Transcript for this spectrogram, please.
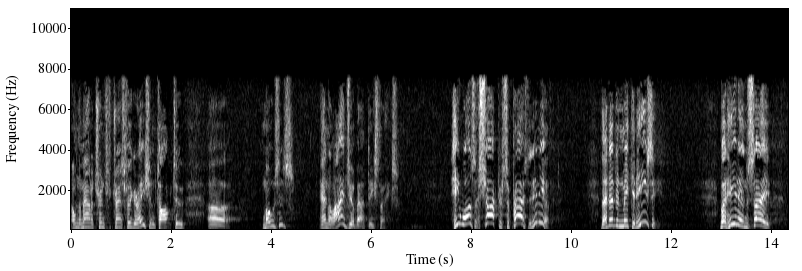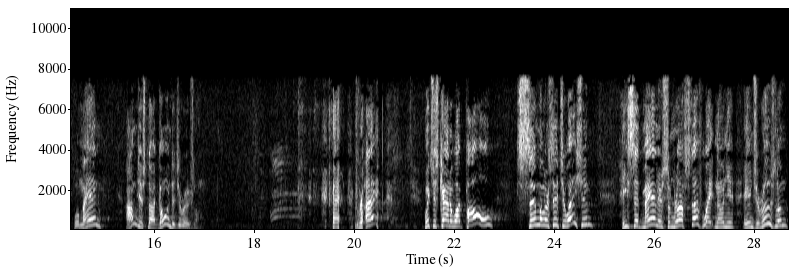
on the Mount of Transfiguration talked to uh, Moses and Elijah about these things. He wasn't shocked or surprised at any of it. That didn't make it easy. But he didn't say, well, man, I'm just not going to Jerusalem. right? Which is kind of what Paul, similar situation, he said, man, there's some rough stuff waiting on you in Jerusalem.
